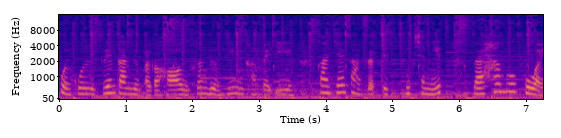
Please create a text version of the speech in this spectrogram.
ป่วยควรหลีกเลี่ยงการดื่มแอลกอฮอล์หรือเครื่องดื่มที่มีคาเฟอีน การใช้สารเสพติดทุกชนิด และห้ามผู้ป่วย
